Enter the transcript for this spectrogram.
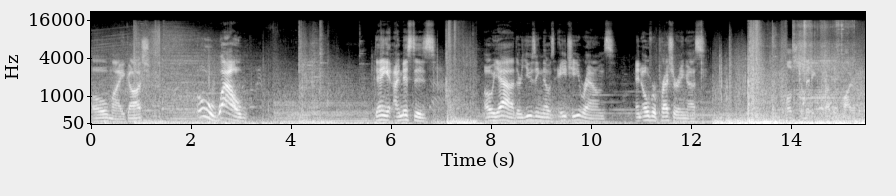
Oh my gosh. Oh, wow! Dang it, I missed his... Oh yeah, they're using those HE rounds and overpressuring us. Most committing friendly fire.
